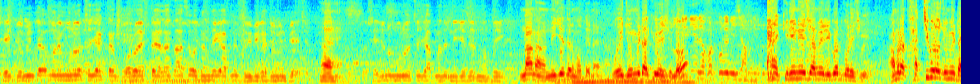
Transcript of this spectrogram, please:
সেই জমিটা মানে মনে হচ্ছে যে একটা বড় একটা এলাকা আছে ওখান থেকে আপনি দুই বিঘা জমি পেয়েছেন। হ্যাঁ হ্যাঁ তো সেই জন্য মনে হচ্ছে যে আপনাদের নিজেদের মধ্যেই না না নিজেদের মধ্যে নয়। ওই জমিটা কি হয়েছিল? রেকর্ড করে নিয়েছে আবার কিনে নিয়েছি আমি রেকর্ড করেছি। আমরা খাচ্ছি করে জমিটা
